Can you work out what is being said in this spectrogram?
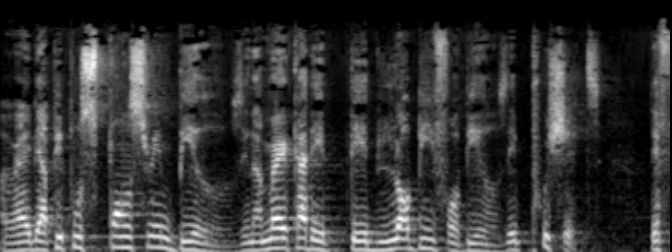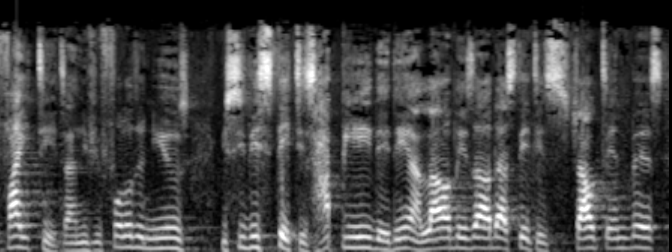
All right? There are people sponsoring bills. In America, they, they lobby for bills, they push it. They fight it. And if you follow the news, you see this state is happy, they didn't allow this, oh, other state is shouting this,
